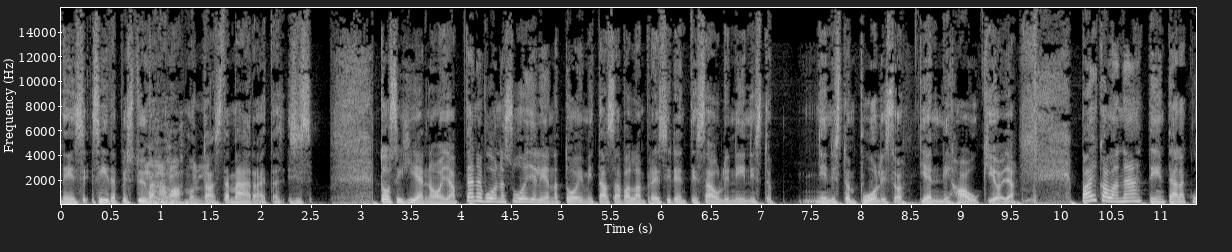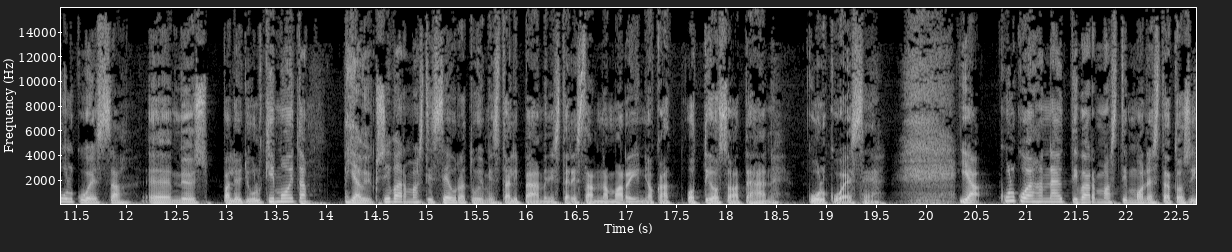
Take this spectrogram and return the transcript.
Niin si- siitä pystyy No vähän joo, hahmottaa kyllä. sitä määrää, että siis tosi hienoa. Ja tänä vuonna suojelijana toimi tasavallan presidentti Sauli Niinistö, Niinistön puoliso Jenni Haukio. Ja paikalla nähtiin täällä kulkuessa ö, myös paljon julkimoita. Ja yksi varmasti seuratuimista oli pääministeri Sanna Marin, joka otti osaa tähän kulkueeseen. Ja kulkuehan näytti varmasti monesta tosi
